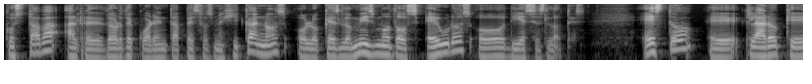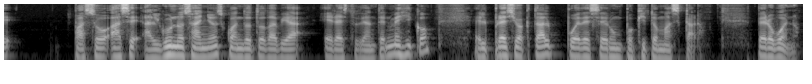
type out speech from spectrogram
costaba alrededor de 40 pesos mexicanos o lo que es lo mismo 2 euros o 10 slotes. Esto, eh, claro que pasó hace algunos años cuando todavía era estudiante en México. El precio actual puede ser un poquito más caro. Pero bueno,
